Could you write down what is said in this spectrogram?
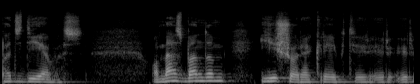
pats Dievas. O mes bandom išorę kreipti ir, ir, ir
